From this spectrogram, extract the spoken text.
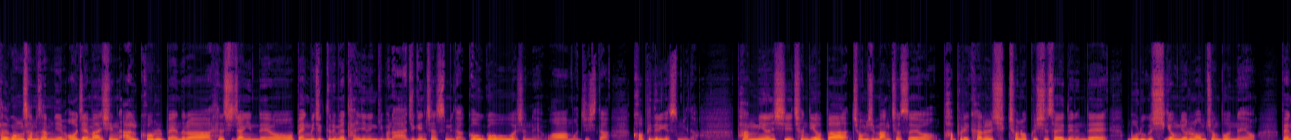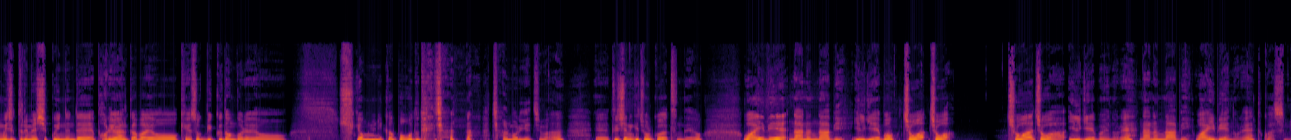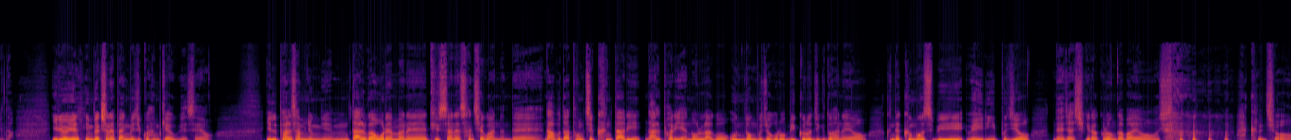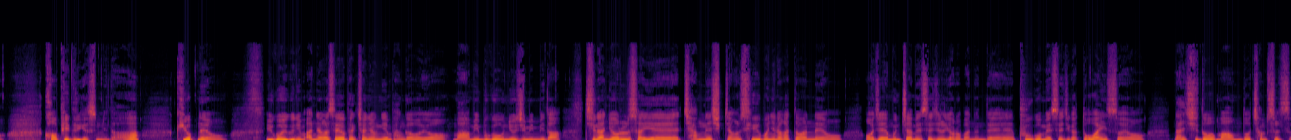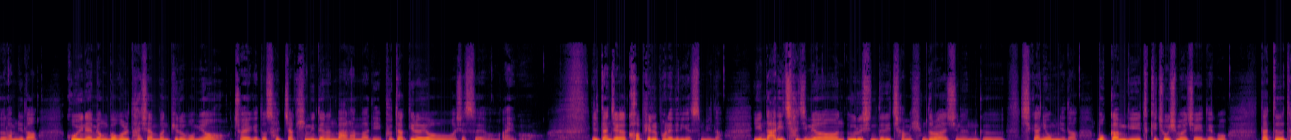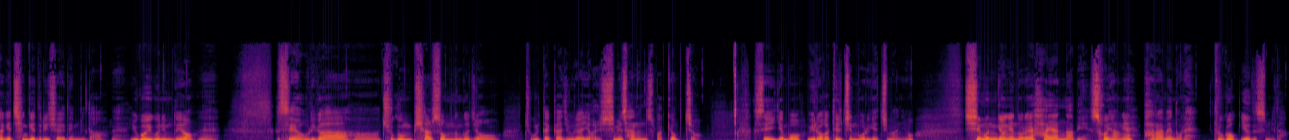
8033님, 어제 마신 알코올을 빼느라 헬스장인데요. 백뮤직 들으며 달리는 기분 아주 괜찮습니다. 고고 하셨네요. 와, 멋지시다. 커피 드리겠습니다. 박미연 씨, 천디 오빠, 점심 망쳤어요. 파프리카를 식초 넣고 씻어야 되는데, 모르고 식용유를 엄청 부었네요. 백뮤직 들으며 씻고 있는데, 버려야 할까봐요. 계속 미끄덩거려요. 식용유니까 먹어도 되지 않나. 잘 모르겠지만. 예, 드시는 게 좋을 것 같은데요. YB의 나는 나비, 일기예보, 좋아, 좋아. 좋아, 좋아, 일기예보의 노래, 나는 나비, YB의 노래 듣고 왔습니다. 일요일, 인백션의 백뮤직과 함께하고 계세요. 1836님, 딸과 오랜만에 뒷산에 산책 왔는데, 나보다 덩치 큰 딸이 날파리에 놀라고 운동 부족으로 미끄러지기도 하네요. 근데 그 모습이 왜 이리 이쁘지요? 내 자식이라 그런가 봐요. 그렇죠. 커피 드리겠습니다. 귀엽네요. 6529님, 안녕하세요. 백천형님, 반가워요. 마음이 무거운 요즘입니다. 지난 열흘 사이에 장례식장을 세 번이나 갔다 왔네요. 어제 문자 메시지를 열어봤는데, 부고 메시지가 또 와 있어요. 날씨도 마음도 참 쓸쓸합니다. 고인의 명복을 다시 한번 빌어보며 저에게도 살짝 힘이 되는 말 한마디 부탁드려요 하셨어요. 아이고. 일단 제가 커피를 보내드리겠습니다. 이 날이 차지면 어르신들이 참 힘들어 하시는 그 시간이 옵니다. 목감기 특히 조심하셔야 되고 따뜻하게 챙겨드리셔야 됩니다. 네. 6529님도요, 네. 글쎄요, 우리가, 어, 죽음 피할 수 없는 거죠. 죽을 때까지 우리가 열심히 사는 수밖에 없죠. 글쎄, 이게 뭐 위로가 될진 모르겠지만요. 심은경의 노래 하얀 나비, 소향의 바람의 노래 두 곡 이어 듣습니다.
